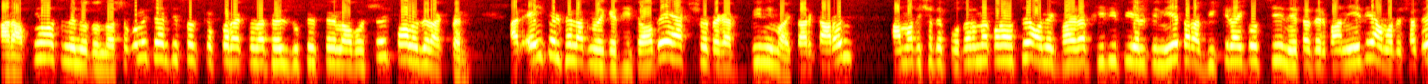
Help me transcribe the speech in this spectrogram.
আর আপনিও আসলে নতুন দর্শক হলে চ্যানেলটি সাবস্ক্রাইব করে রাখবেন। আর ফেসবুক পেজ থেকে অবশ্যই ফলোতে রাখবেন। আর এই পেল ফেল আপনাদেরকে দিতে হবে একশো টাকার বিনিময়। তার কারণ আমাদের সাথে প্রতারণা করা হচ্ছে, অনেক ভাইরা ফ্রি পিএলপি নিয়ে তারা বিক্রয় করছে, নেতাদের বানিয়ে দিয়ে আমাদের সাথে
